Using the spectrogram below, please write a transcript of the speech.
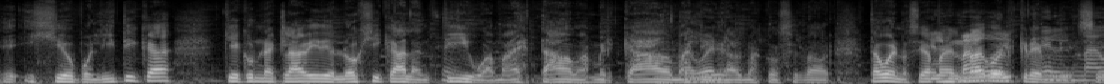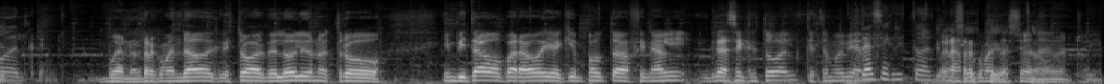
Eh, y geopolítica, que con una clave ideológica a la antigua, más Estado, más mercado, más bueno. liberal, más conservador. Está bueno, se llama El El, mago del Kremlin. el mago sí. del Kremlin. Bueno, el recomendado de Cristóbal Belolio, nuestro invitado para hoy aquí en Pauta Final. Gracias, Cristóbal, que esté muy bien. Gracias, Cristóbal. Buenas Gracias recomendaciones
